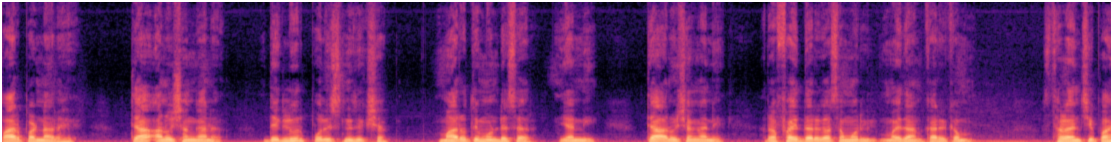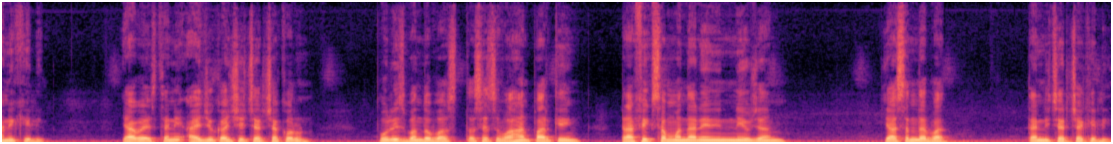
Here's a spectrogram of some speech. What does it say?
पार पडणार आहे. त्या अनुषंगानं देगलूर पोलीस निरीक्षक मारुती मुंडे सर यांनी त्या अनुषंगाने रफाई दर्गासमोरील मैदान कार्यक्रम स्थळांची पाहणी केली. यावेळेस त्यांनी आयोजकांशी चर्चा करून पोलीस बंदोबस्त तसेच वाहन पार्किंग ट्रॅफिक संबंधाने नियोजन या संदर्भात त्यांनी चर्चा केली.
